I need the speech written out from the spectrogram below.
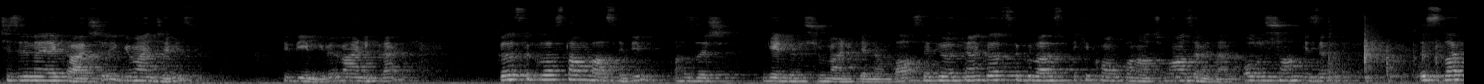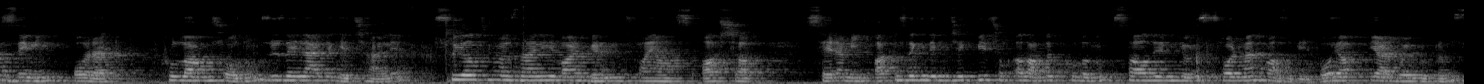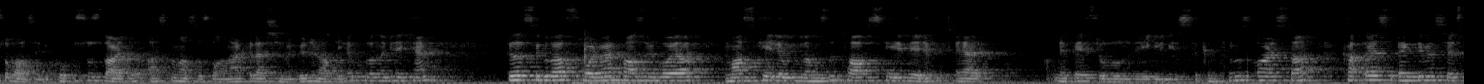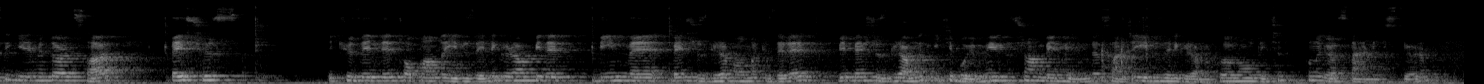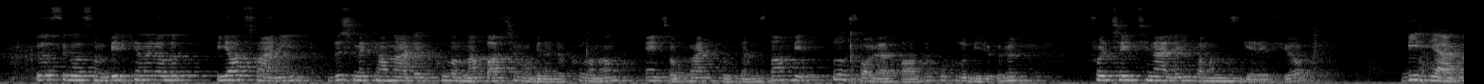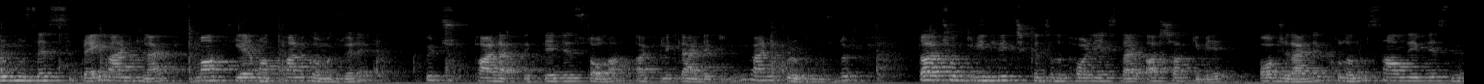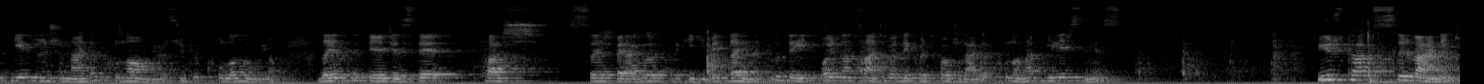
Çizilmelere karşı güvencemiz dediğim gibi vernikler. Glassy Glass'tan bahsedeyim. Hazır geri dönüşüm verniklerinden bahsediyorken Glassy Glass iki komponent malzemeden oluşan bizim ıslak zemin olarak kullanmış olduğumuz yüzeylerde geçerli. Su yalıtım özelliği var. Granit, fayans, ahşap, seramik, aklınıza gelebilecek birçok alanda kullanım sağlayabiliyoruz. Solvent bazlı bir boya, diğer boya gruplarımız su bazlıydı. Kokusuzlardı. Astım hastası olan arkadaşlarımı gönül rahatlığıyla kullanabilirken Glassy Glass solvent bazlı bir boya maskeyle uygulamanızı tavsiye ederim. Eğer nefes yolu ile ilgili bir sıkıntınız varsa katlar arası bekleme süresi 24 saat 500 250 toplamda 750 gram bir de 1000 ve 500 gram olmak üzere 1500 gramlık iki boyu mevcut. Şu an benim elimde sadece 750 gramlık olan olduğu için bunu göstermek istiyorum. Glossy Gloss'un bir kenara alıp yat verniği dış mekanlarda kullanılan, bahçe mobilyalarında kullanılan en çok vernik gruplarımızdan biri. Bu da solvent bazlı kokulu bir ürün. Fırçayı tinerle yıkamanız gerekiyor. Bir diğer grubumuz ise sprey vernikler. Mat, yarı mat, parlak olmak üzere 3 parlaklık derecesi olan akriliklerdeki gibi vernik grubumuzdur. Daha çok girintili çıkıntılı polyester, ahşap gibi objelerde kullanım sağlayabilirsiniz. Geri dönüşümlerde kullanmıyoruz çünkü kullanılmıyor. Dayanıklık derecesi taş, sır veya gloss'daki gibi dayanıklı değil. O yüzden sadece böyle dekoratif objelerde kullanabilirsiniz. 100 kat sır vernik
